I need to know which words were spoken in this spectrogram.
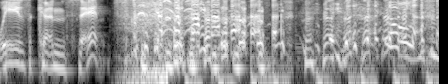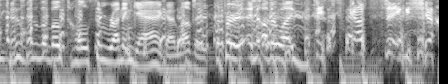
with consent. Oh, this is this is the most wholesome running gag. I love it for an otherwise disgusting show.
